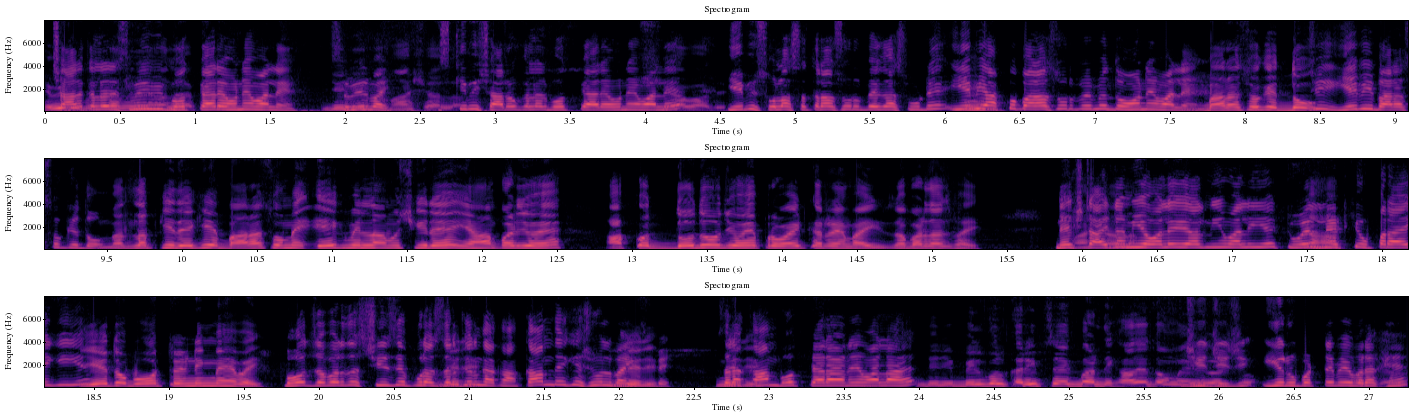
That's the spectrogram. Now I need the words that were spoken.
चार कलर इसमें भी बहुत प्यारे होने वाले हैं। समीर भाई इसके भी चारों कलर बहुत प्यारे होने वाले हैं। ये भी सोलह सत्रह सौ रुपए का सूट है ये भी आपको बारह सौ रुपए में दो होने वाले हैं। बारह सौ के दो? जी ये भी बारह सौ के दो। मतलब की देखिए 1200 में एक मिलना मुश्किल है। यहाँ पर जो है आपको दो दो जो है प्रोवाइड कर रहे हैं भाई। ज़बरदस्त भाई। नेक्स्ट आइटम ये वाले आने वाली है ट्वेल्व। नेट के ऊपर आएगी ये। ये तो बहुत ट्रेंडिंग में है भाई। बहुत ज़बरदस्त चीज़ है पूरा जरकन का काम। देखिए शुल भाई जी, इस पे। जरा काम बहुत प्यारा आने वाला है। जी जी बिल्कुल करीब से एक बार दिखा देता हूँ जी जी जी। ये दुपट्टे पे वर्क है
